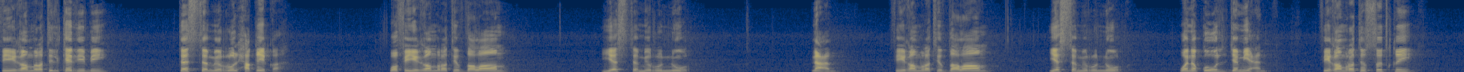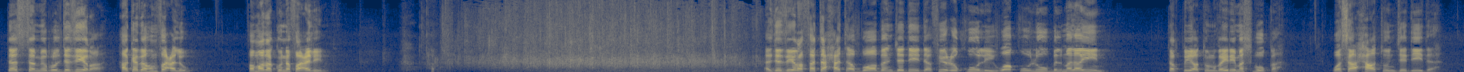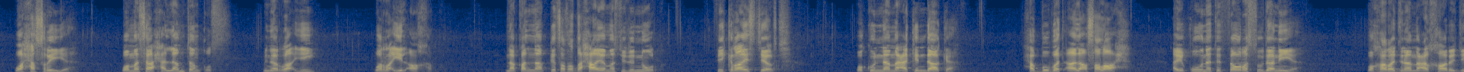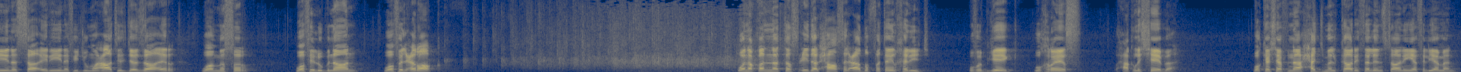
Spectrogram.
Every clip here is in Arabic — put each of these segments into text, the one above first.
في غمرة الكذب تستمر الحقيقة. وفي غمرة الظلام يستمر النور. نعم في غمرة الظلام يستمر النور. ونقول جميعا في غمرة الصدق تستمر الجزيرة. هكذا هم فعلوا فماذا كنا فاعلين؟ الجزيرة فتحت أبوابا جديدة في عقول وقلوب الملايين. تغطيات غير مسبوقة وساحات جديدة وحصرية ومساحة لم تنقص من الرأي والرأي الآخر. نقلنا قصص ضحايا مسجد النور في كرايست تشيرش وكنا مع كنداكا حبوبة آلاء صلاح أيقونة الثورة السودانية. وخرجنا مع الخارجين السائرين في جمعات الجزائر ومصر وفي لبنان وفي العراق. ونقلنا التصعيد الحاصل على ضفتي الخليج وفي بقيق وخريص وحقل الشيبة. وكشفنا حجم الكارثة الإنسانية في اليمن.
